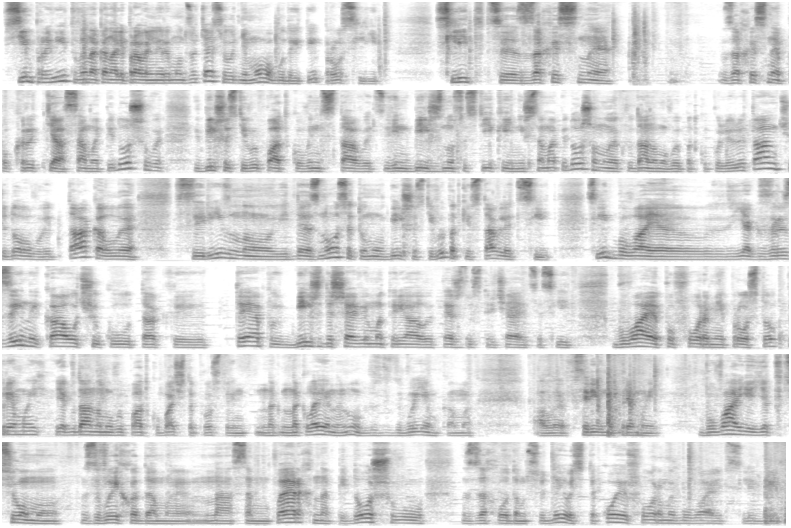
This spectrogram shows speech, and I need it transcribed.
Всім привіт! Ви на каналі Правильний ремонт взуття. Сьогодні мова буде йти про слід. Слід це захисне, захисне покриття саме підошви. В більшості випадків він ставить, він більш зносостійкий, ніж сама підошва. Ну, як в даному випадку поліуретан, чудово і так, але все рівно йде зноси, тому в більшості випадків ставлять слід. Слід буває е, як з резини, каучуку, так і теп, більш дешеві матеріали теж зустрічається слід. Буває по формі просто прямий, як в даному випадку, бачите, просто він наклеєний ну, з виємками, але все рівно прямий. Буває, як в цьому, з виходами на сам верх, на підошву, з заходом сюди, ось такої форми бувають сліди.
